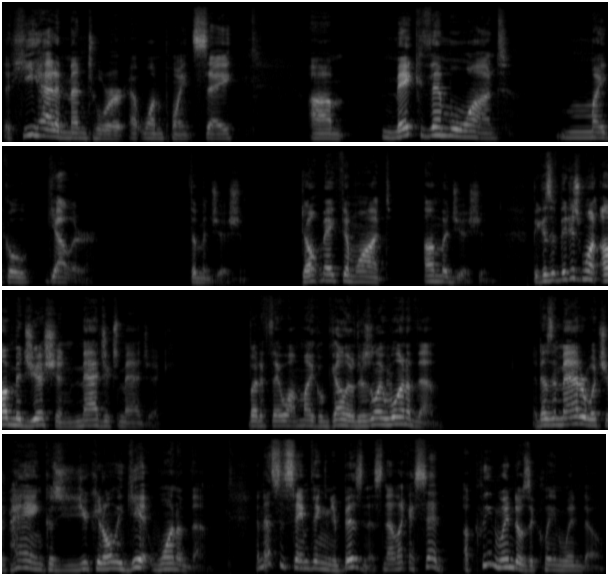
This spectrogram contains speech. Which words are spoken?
that he had a mentor at one point say, um, make them want Michael Geller the magician. Don't make them want a magician. Because if they just want a magician, magic's magic. But if they want Michael Geller, there's only one of them. It doesn't matter what you're paying because you can only get one of them. And that's the same thing in your business. Now, like I said, a clean window is a clean window.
